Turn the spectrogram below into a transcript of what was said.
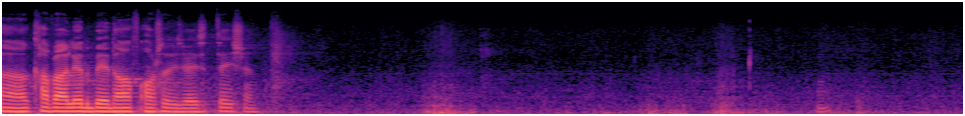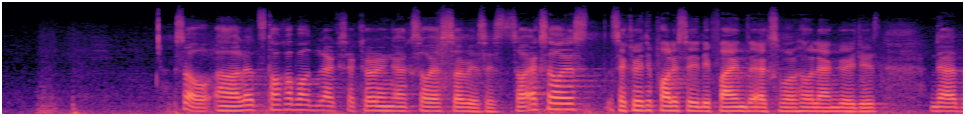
uh, cover a little bit of authorization. So uh, let's talk about like securing XOS services. So XOS security policy defines the XProto languages that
